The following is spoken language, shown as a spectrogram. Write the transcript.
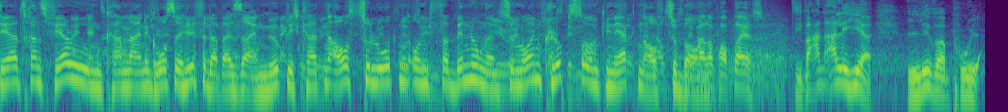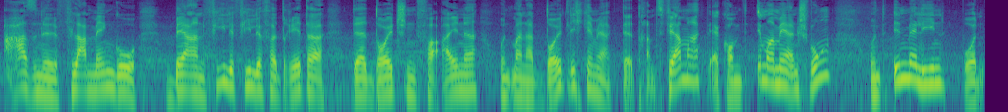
Der Transferroom kann eine große Hilfe dabei sein, Möglichkeiten auszuloten und Verbindungen zu neuen Clubs und Märkten aufzubauen. Sie waren alle hier. Liverpool, Arsenal, Flamengo, Bern, viele, viele Vertreter der deutschen Vereine. Und man hat deutlich gemerkt, der Transfermarkt, er kommt immer mehr in Schwung. Und in Berlin wurden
